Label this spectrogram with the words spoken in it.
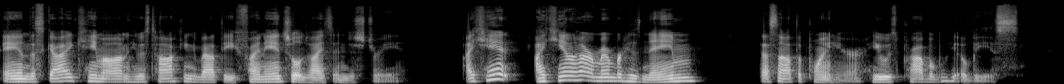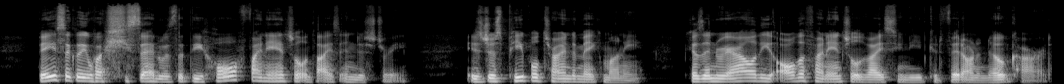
And this guy came on and he was talking about the financial advice industry. I can't I cannot remember his name. That's not the point here. He was probably obese. Basically, what he said was that the whole financial advice industry is just people trying to make money, because in reality, all the financial advice you need could fit on a note card.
